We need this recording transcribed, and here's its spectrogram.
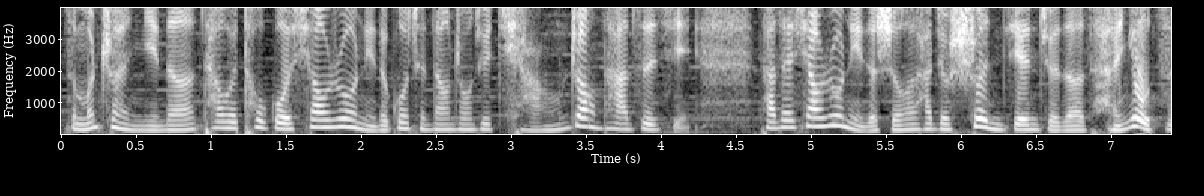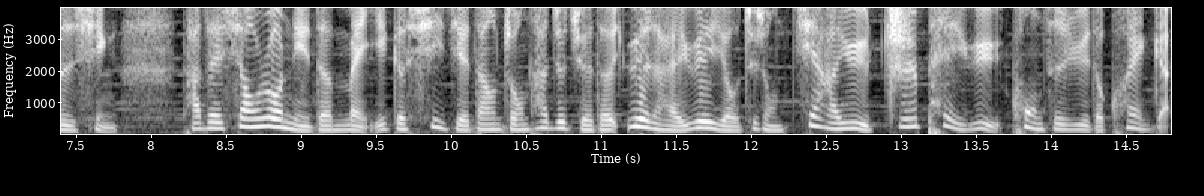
怎么转移呢？他会透过削弱你的过程当中去强壮他自己。他在削弱你的时候，他就瞬间觉得很有自信。他在削弱你的每一个细节当中，他就觉得越来越有这种驾驭、支配欲、控制欲的快感。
